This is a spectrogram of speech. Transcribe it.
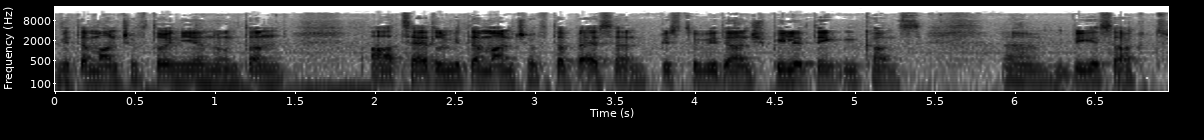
mit der Mannschaft trainieren und dann eine Zeit mit der Mannschaft dabei sein, bis du wieder an Spiele denken kannst. Ähm, wie gesagt,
